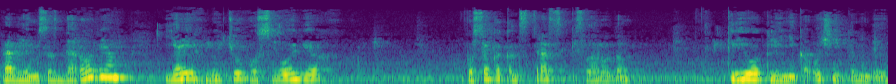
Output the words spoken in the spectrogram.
проблемы со здоровьем. Я их лечу в условиях высокой концентрации кислорода. Криоклиника. Очень рекомендую.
